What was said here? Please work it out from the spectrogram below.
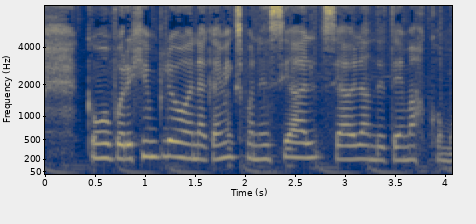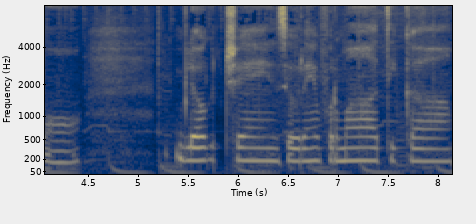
Como por ejemplo en Academia Exponencial se hablan de temas como blockchain, seguridad informática,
